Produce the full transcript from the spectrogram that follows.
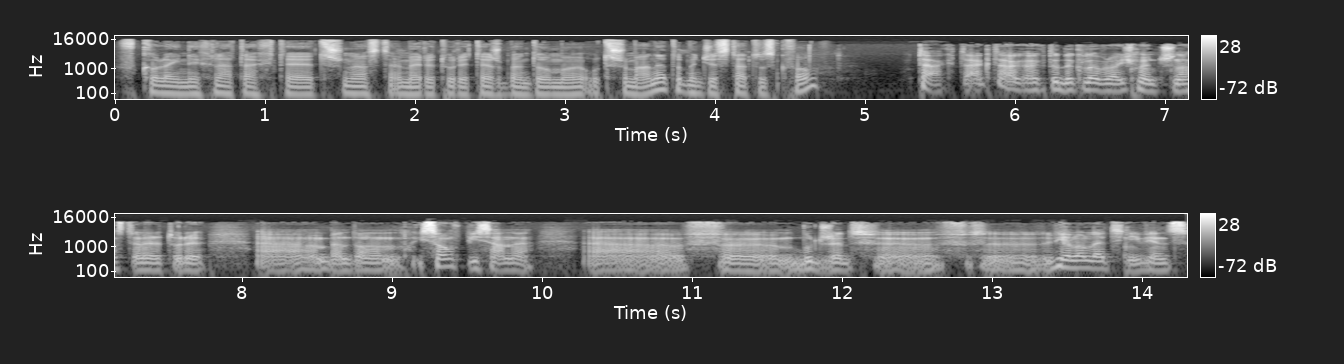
w kolejnych latach te 13 emerytury też będą utrzymane? To będzie status quo? Tak, tak, tak. Jak to deklarowaliśmy, 13 emerytury e, będą i są wpisane e, w budżet e, wieloletni, więc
